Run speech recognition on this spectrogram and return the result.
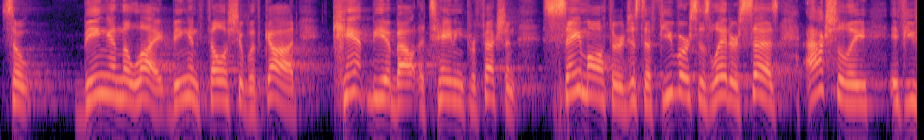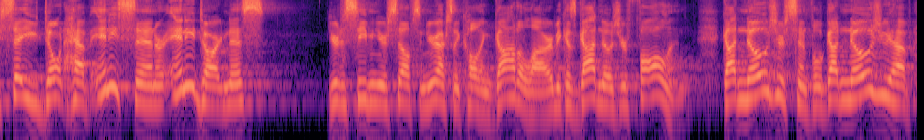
So, being in the light, being in fellowship with God, can't be about attaining perfection. Same author, just a few verses later, says actually, if you say you don't have any sin or any darkness, you're deceiving yourselves and you're actually calling God a liar because God knows you're fallen. God knows you're sinful. God knows you have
